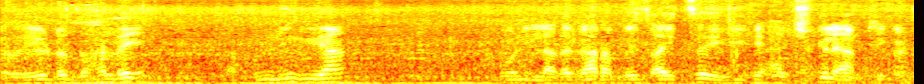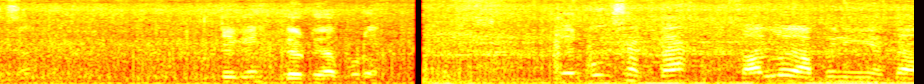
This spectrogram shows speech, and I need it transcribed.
तर एवढं झालंय. आपण निघूया. कोणीला आता घरापे जायचं आहे हे हायस्कूल आहे आमच्याकडचं. ठीक आहे भेटूया पुढं. तर बघू शकता चाललो आपण आता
